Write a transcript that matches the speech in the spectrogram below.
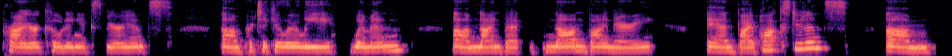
prior coding experience, um, particularly women, um, non-binary, and BIPOC students. Um,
